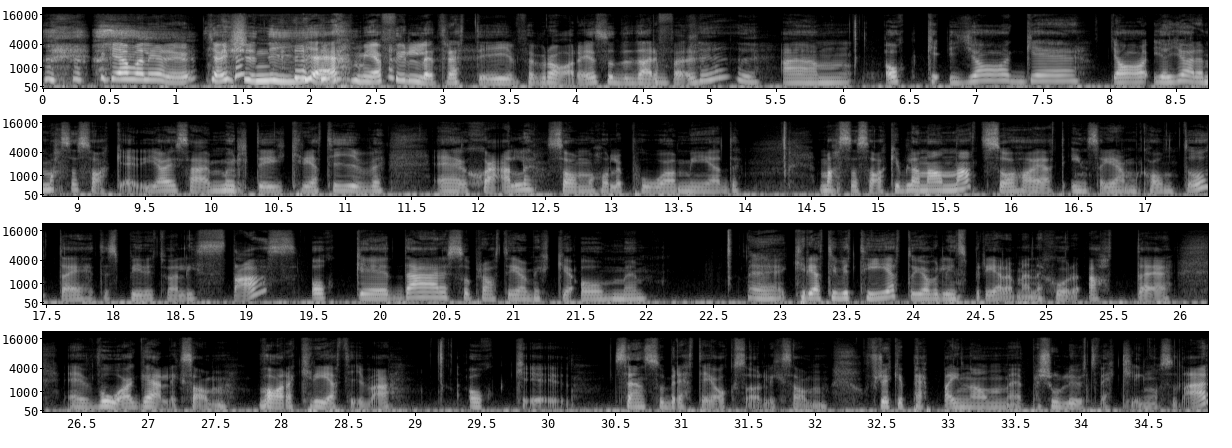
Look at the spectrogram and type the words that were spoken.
Hur gammal är du? jag är 29 men jag fyller 30 i februari så det är därför. Okej. Um, och jag, eh, ja, jag gör en massa saker. Jag är så här multikreativ eh, själ som håller på med massa saker. Bland annat så har jag ett Instagramkonto där jag heter Spiritualistas och eh, där så pratar jag mycket om eh, kreativitet och jag vill inspirera människor att eh, eh, våga liksom vara kreativa. Och eh, sen så berättar jag också liksom och försöker peppa inom eh, personlig utveckling och sådär.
